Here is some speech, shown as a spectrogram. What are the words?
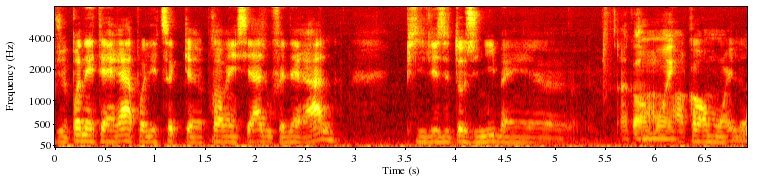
j'ai pas d'intérêt à la politique euh, provinciale ou fédérale. Puis les États-Unis, ben. euh, Encore moins. Encore moins, là.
